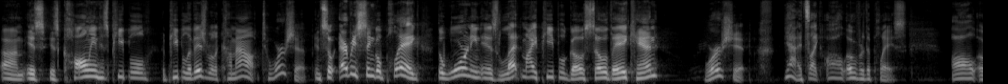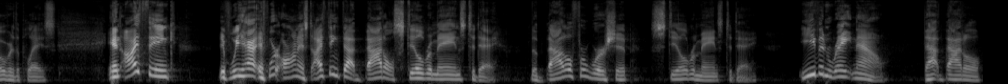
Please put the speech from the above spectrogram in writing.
um, is, is calling his people, the people of Israel, to come out to worship. And so every single plague, the warning is let my people go so they can worship. Yeah, it's like all over the place all over the place. And I think if we have if we're honest, I think that battle still remains today. The battle for worship still remains today. Even right now, that battle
